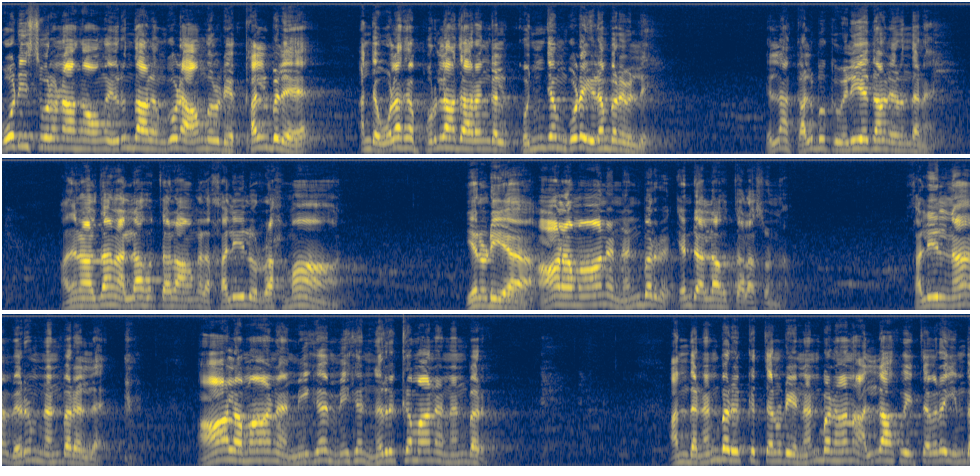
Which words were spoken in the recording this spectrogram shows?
கோடீஸ்வரனாக அவங்க இருந்தாலும் கூட அவங்களுடைய கல்வியில் அந்த உலக பொருளாதாரங்கள் கொஞ்சம் கூட இடம்பெறவில்லை. எல்லாம் கல்புக்கு வெளியே தான் இருந்தன. அதனால்தான் அல்லாஹாலா அவங்கள ஹலீலுர் ரஹ்மான் என்னுடைய ஆழமான நண்பர் என்று அல்லாஹாலா சொன்னான். ஹலீல்னா வெறும் நண்பர் அல்ல ஆழமான மிக மிக நெருக்கமான நண்பர். அந்த நண்பருக்கு தன்னுடைய நண்பனான அல்லாஹுவை தவிர இந்த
